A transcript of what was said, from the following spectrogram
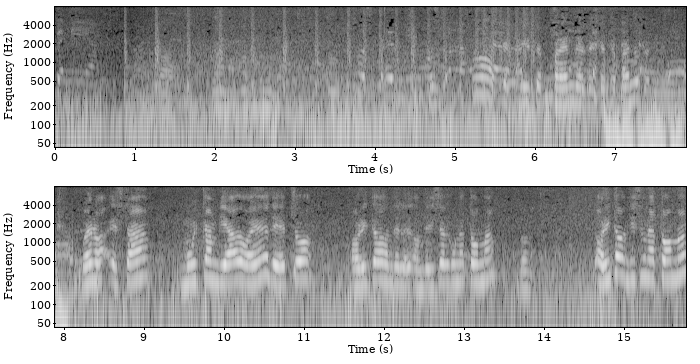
tenía. Nos prendimos con la No, es que aquí te prendes, de que te prendes. de- Bueno, está muy cambiado, ¿eh? De hecho, ahorita donde, donde hice alguna toma, donde- ahorita donde hice una toma,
